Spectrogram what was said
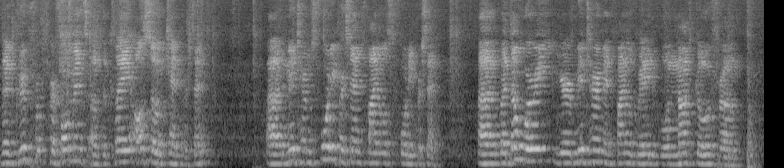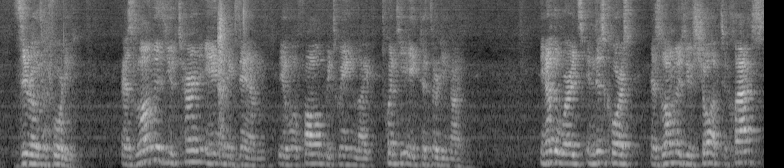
The group performance of the play also 10%. Uh, midterms 40%, finals 40%. Uh, but don't worry, your midterm and final grade will not go from 0 to 40. As long as you turn in an exam, it will fall between like 28 to 39. In other words, in this course, as long as you show up to class,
